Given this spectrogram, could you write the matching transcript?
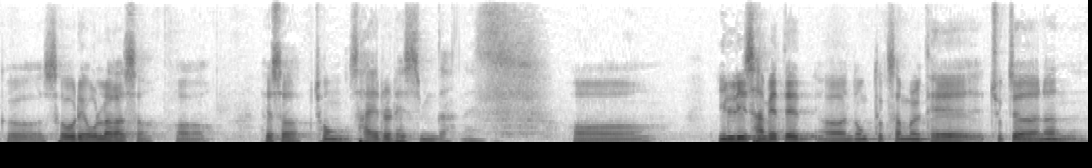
그 서울에 올라가서 어, 해서 총 4회를 했습니다. 어, 1, 2, 3회 때 어, 농특산물 대축제는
